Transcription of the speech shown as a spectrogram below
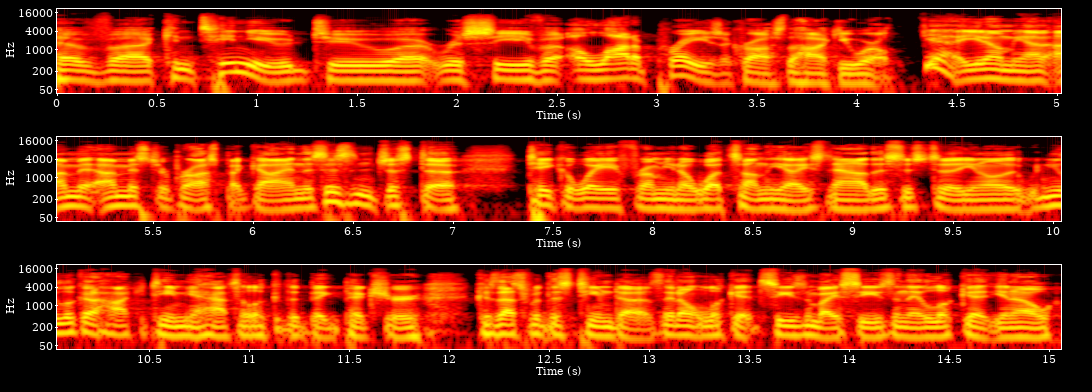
have uh, continued to uh, receive a, a, lot of praise across the hockey world. Yeah, you know me, I'm, I'm Mr. Prospect guy, and this isn't just to take away from you know what's on the ice now. This is to you know when you look at a hockey team, you have to look at the big picture because that's what this team does. They don't look at season by season. They look at, you know,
